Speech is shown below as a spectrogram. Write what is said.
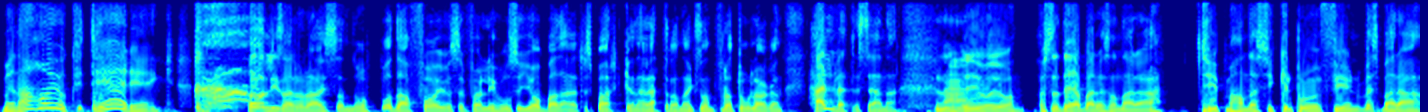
Men jeg har jo kvittering! og liksom reiser han opp, og da får jo selvfølgelig hun som jobber der, sparken eller et eller annet, for at hun lager en helvetesscene. scene Jo, jo. Altså, det er bare sånn der eh, typ med han der sykkelfyren, hvis bare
